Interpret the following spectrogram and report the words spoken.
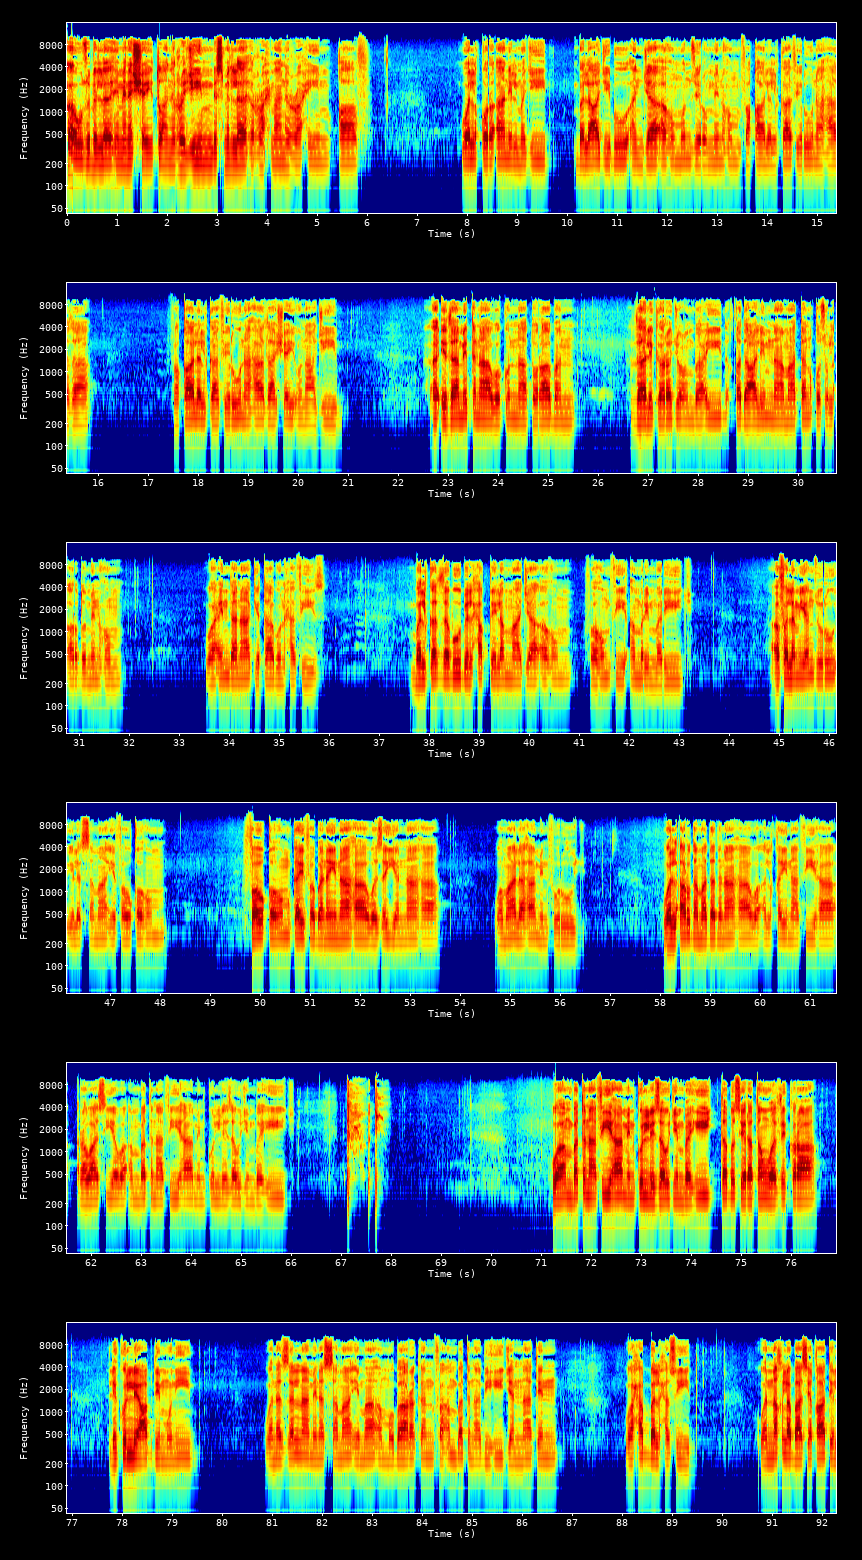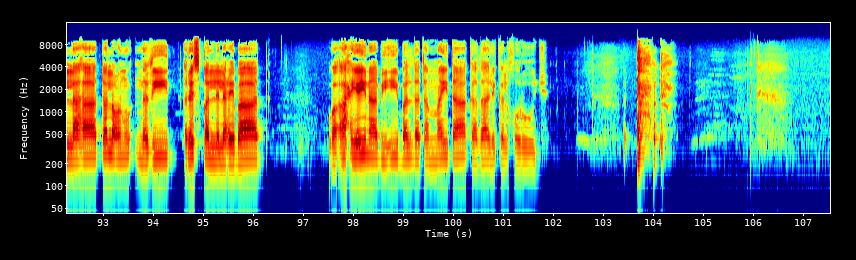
اعوذ باللہ من الشیطان الرجیم بسم اللہ الرحمن الرحیم قاف. والقرآن المجید بل عجبوا ان جاءهم منذر منهم فقال الكافرون هذا. فقال الكافرون هذا شيء عجيب. اذا متنا وكنا ترابا ذلك رجع بعيد قد علمنا ما تنقص الأرض منهم وعندنا كتاب حفيظ. بل كذبوا بالحق لما جاءهم فهم في أمر مريج. أفلم ينظروا إلى السماء فوقهم؟ فوقهم كيف بنيناها وزيناها وما لها من فروج. والارض مددناها والقينا فيها رواسي وانبتنا فيها من كل زوج بهيج وانبتنا فيها من كل زوج بهيج تبصرة وذكرى لكل عبد منيب ونزلنا من السماء ماء مباركا فانبتنا به جنات وحب الحصيد والنخل باسقات لها طلع نذيد رزقا للعباد وأحيينا به بلدة ميتا كذلك الخروج.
